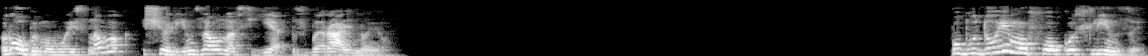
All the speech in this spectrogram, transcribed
робимо висновок, що лінза у нас є збиральною. Побудуємо фокус лінзи.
